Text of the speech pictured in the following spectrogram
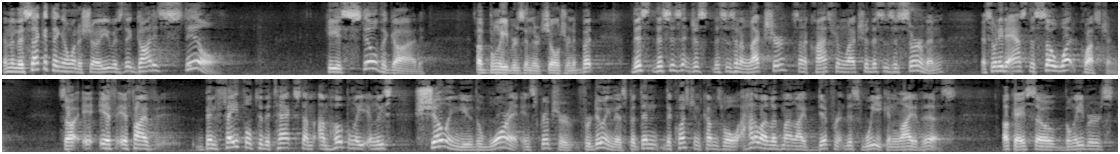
And then the second thing I want to show you is that God is still, he is still the God of believers and their children. But this, this isn't just, this isn't a lecture, it's not a classroom lecture, this is a sermon. And so we need to ask the so what question. So if, if I've been faithful to the text, I'm, I'm hopefully at least showing you the warrant in Scripture for doing this. But then the question comes, well, how do I live my life different this week in light of this? Okay, so believers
